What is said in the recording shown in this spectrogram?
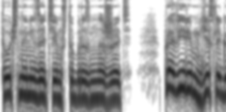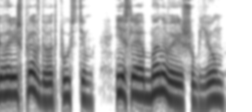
«Точно не за тем, чтобы размножать. Проверим, если говоришь правду, отпустим. Если обманываешь, убьем».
